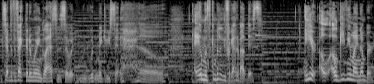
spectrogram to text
Except for the fact that I'm wearing glasses, so it wouldn't make any sense. Oh, I almost completely forgot about this. Here, I'll, I'll give you my number.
